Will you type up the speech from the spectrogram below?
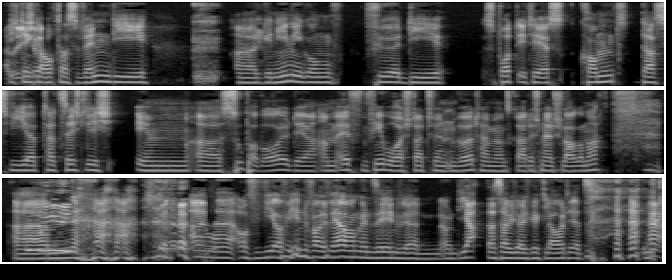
Also ich, ich denke auch, dass wenn die äh, Genehmigung für die Spot-ETFs kommt, dass wir tatsächlich im äh, Super Bowl, der am 11. Februar stattfinden wird, haben wir uns gerade schnell schlau gemacht, ähm, äh, auf, wir auf jeden Fall Werbungen sehen werden. Und ja, das habe ich euch geklaut jetzt.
